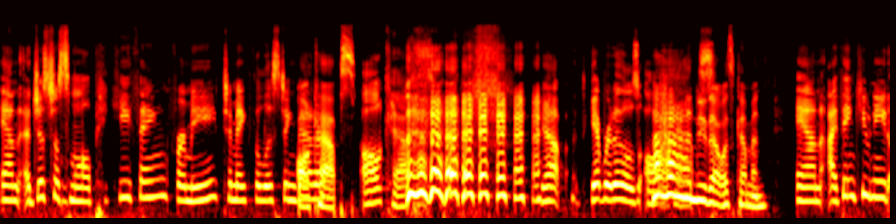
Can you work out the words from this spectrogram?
And uh, just a small picky thing for me to make the listing better. All caps. All caps. yep. Get rid of those all caps. I knew that was coming. And I think you need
